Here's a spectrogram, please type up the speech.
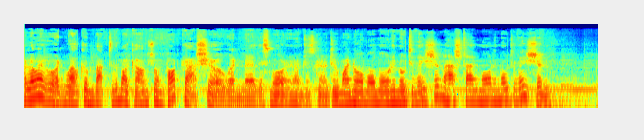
Hello, everyone. Welcome back to the Mike Armstrong podcast show. And uh, this morning, I'm just going to do my normal morning motivation hashtag morning motivation.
